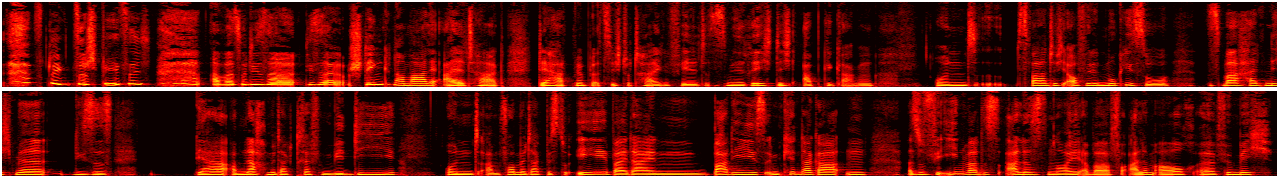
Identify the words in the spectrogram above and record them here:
Es klingt so spießig, aber so dieser, dieser stinknormale Alltag, der hat mir plötzlich total gefehlt. Das ist mir richtig abgegangen. Und es war natürlich auch für den Mucki so. Es war halt nicht mehr dieses, ja, am Nachmittag treffen wir die und am Vormittag bist du eh bei deinen Buddies im Kindergarten. Also für ihn war das alles neu, aber vor allem auch äh, für mich.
